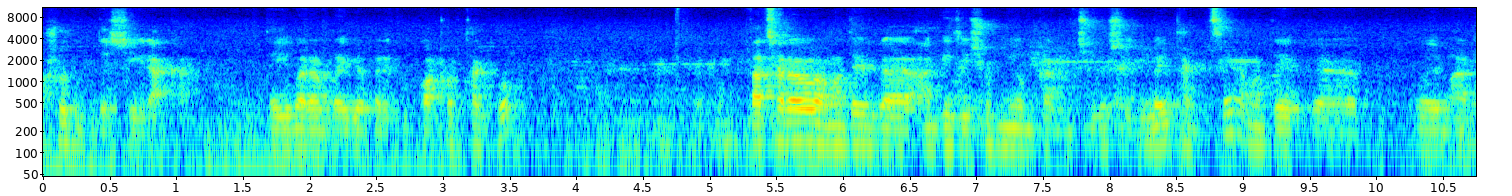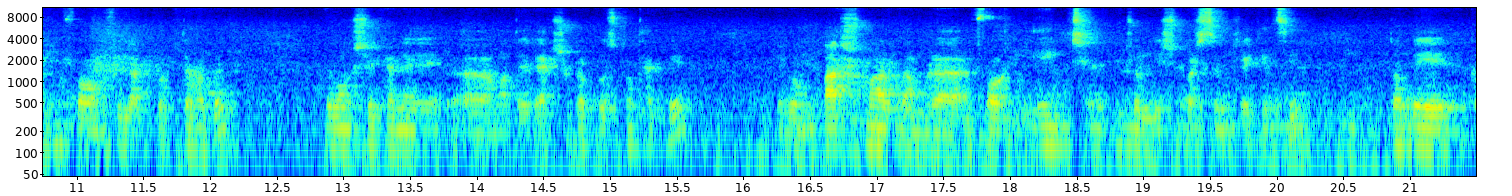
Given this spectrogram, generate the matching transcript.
অসৎ উদ্দেশ্যেই রাখা। তাই এবার আমরা এই ব্যাপারে খুব কঠোর থাকব। তাছাড়াও আমাদের আগে যেসব নিয়ম কানুন ছিল সেগুলোই থাকছে। আমাদের ওএমআর ফর্ম ফিল আপ করতে হবে এবং সেখানে আমাদের একশোটা প্রশ্ন থাকবে। এবং পাস মার্ক আমরা ফর্টি এইট চল্লিশ পার্সেন্ট রেখেছি। তবে ক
